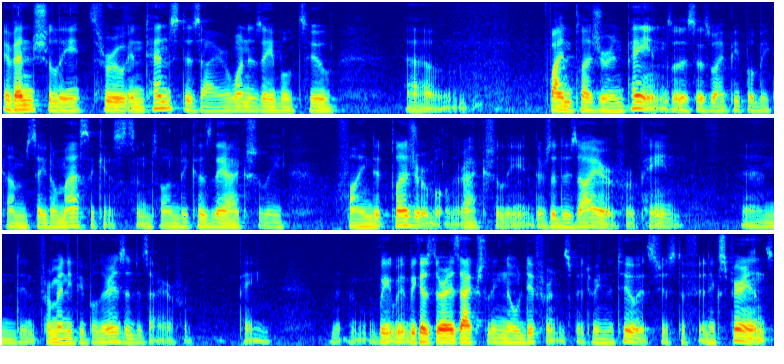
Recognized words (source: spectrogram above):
eventually, through intense desire, one is able to uh, find pleasure in pain. So this is why people become sadomasochists and so on, because they actually find it pleasurable. They're actually there's a desire for pain, and for many people there is a desire for pain because there is actually no difference between the two. It's just an experience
